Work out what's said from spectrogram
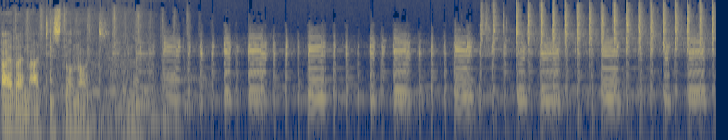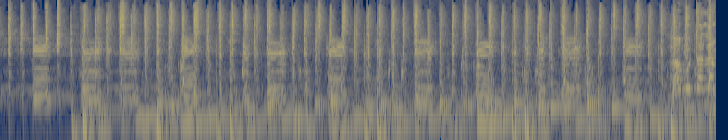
either an artist or not. You know. vuelta la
